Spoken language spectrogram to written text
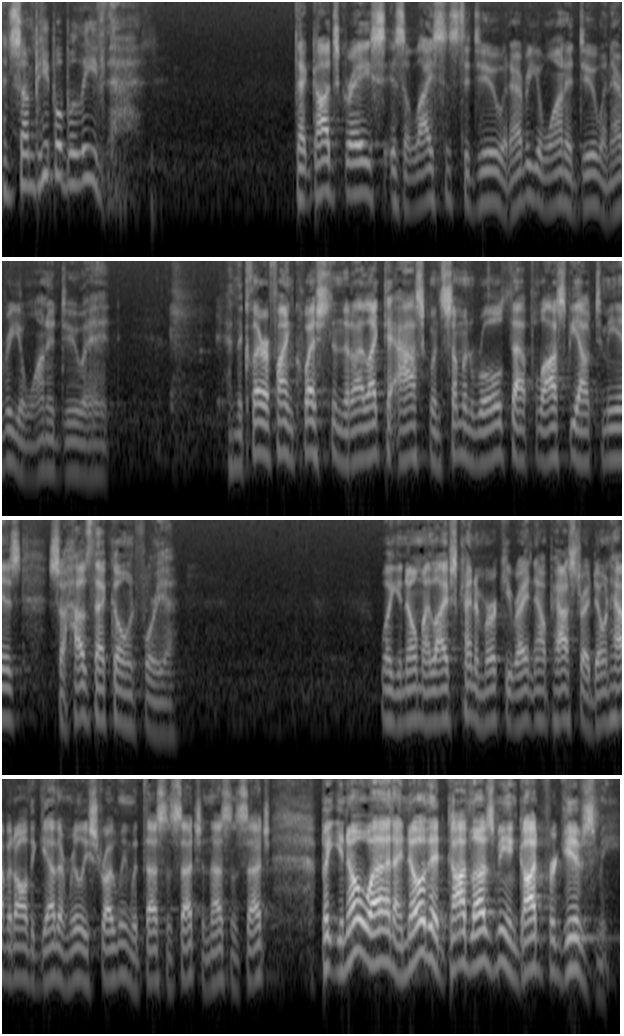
and some people believe that. That God's grace is a license to do whatever you want to do whenever you want to do it. And the clarifying question that I like to ask when someone rolls that philosophy out to me is So, how's that going for you? Well, you know, my life's kind of murky right now, Pastor. I don't have it all together. I'm really struggling with thus and such and thus and such. But you know what? I know that God loves me and God forgives me.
